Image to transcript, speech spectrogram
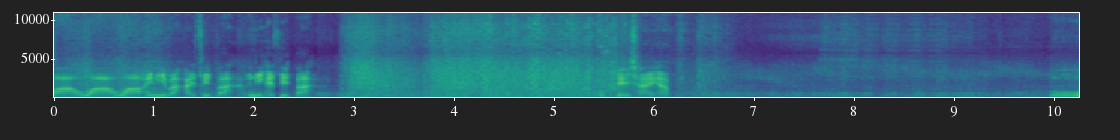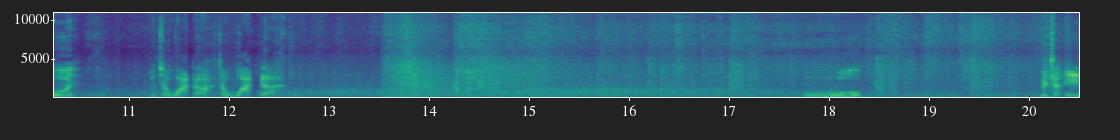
ว้าวว้าวว้าวไอ้นี่ป่ะใครสิทธิ์ป่ะอันนี้ใครสิทธิ์ป่ะ โอเคใช่ครับ โอ้ย มันจะวัดเหรอ จะวัดเหรอโอ้โหเจ้าเอ๋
